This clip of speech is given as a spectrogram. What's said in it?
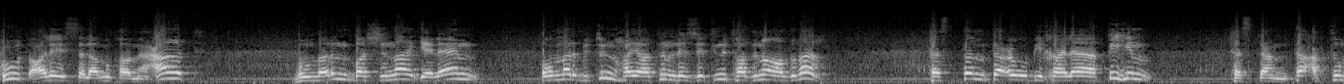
Hud aleyhisselamın kavmi Ad, bunların başına gelen, onlar bütün hayatın lezzetini, tadını aldılar. فَاسْتَمْتَعُوا بِخَلَاقِهِمْ فَاسْتَمْتَعْتُمْ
